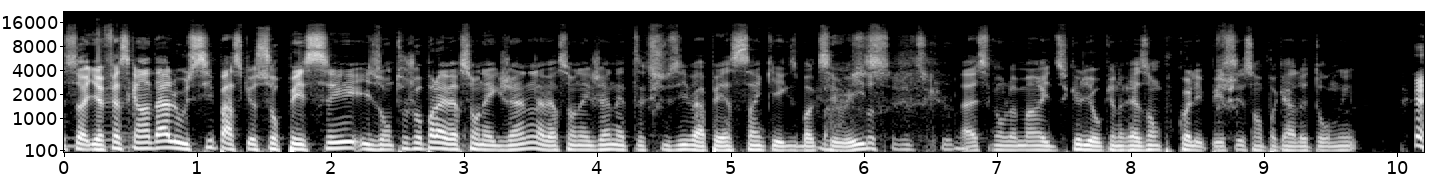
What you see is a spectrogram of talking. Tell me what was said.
ça. Il a fait scandale aussi parce que sur PC, ils ont toujours pas la version next-gen. La version next-gen est exclusive à PS5 et Xbox Series. ça, c'est ridicule. Euh, c'est complètement ridicule. Il n'y a aucune raison pourquoi les PC sont pas capables de tourner.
